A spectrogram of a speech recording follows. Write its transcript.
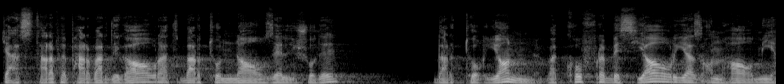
که از طرف پروردگارت بر تو نازل شده بر تقیان و کفر بسیاری از آنها می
